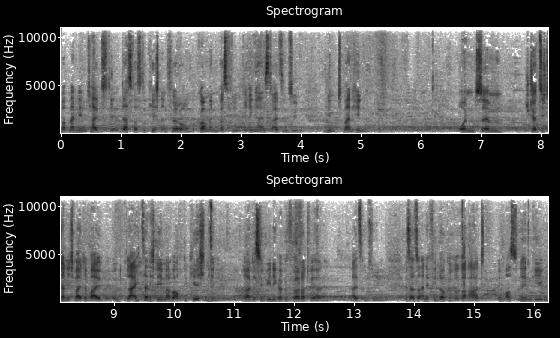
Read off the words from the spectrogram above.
man, man, nimmt halt das, was die Kirchen an Förderung bekommen, was viel geringer ist als im Süden, nimmt man hin und ähm, stört sich da nicht weiter bei. Und gleichzeitig nehmen aber auch die Kirchen hin, ja, dass sie weniger gefördert werden als im Süden. Das ist also eine viel lockerere Art. Im Osten hingegen,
